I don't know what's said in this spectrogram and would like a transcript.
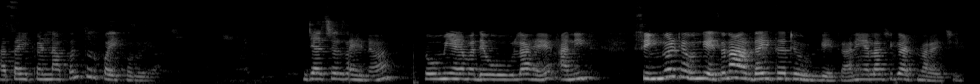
आता इकडनं आपण तुरपाई करूया. ज्याच्याच आहे ना तो मी यामध्ये ओवला आहे आणि सिंगल ठेवून घ्यायचं ना अर्धा इथं ठेवून घ्यायचं आणि याला अशी गाठ मारायची.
